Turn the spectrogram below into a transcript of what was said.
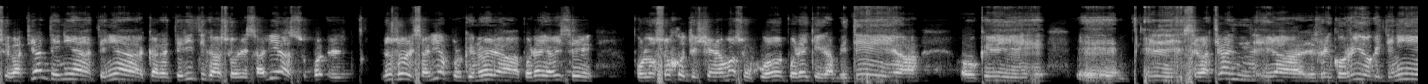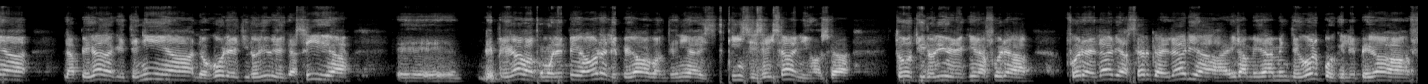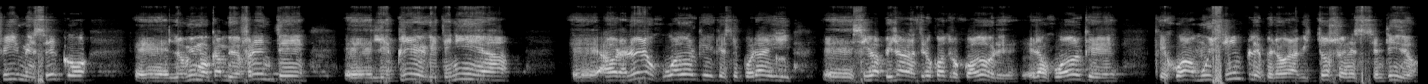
Sebastián tenía, tenía características sobresalidas, eh, no sobresalía porque no era por ahí a veces por los ojos te llena más un jugador por ahí que gambetea o que eh, Sebastián era el recorrido que tenía, la pegada que tenía, los goles de tiro libre que hacía, eh, le pegaba como le pega ahora, le pegaba cuando tenía 15, 6 años, o sea, todo tiro libre que era fuera, fuera del área, cerca del área, era medianamente gol porque le pegaba firme, seco, eh, lo mismo cambio de frente, el despliegue que tenía. ahora, no era un jugador que, se por ahí se iba a pilar a tres o cuatro jugadores, era un jugador que, que jugaba muy simple, pero era vistoso en ese sentido.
